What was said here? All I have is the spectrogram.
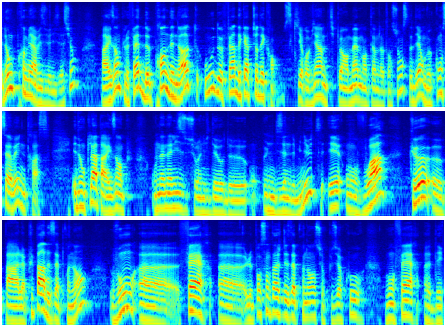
Et donc, première visualisation, par exemple, le fait de prendre des notes ou de faire des captures d'écran, ce qui revient un petit peu en même en termes d'attention, c'est-à-dire on veut conserver une trace. Et donc là, par exemple, on analyse sur une vidéo de une dizaine de minutes et on voit que euh, par la plupart des apprenants vont euh, faire, euh, le pourcentage des apprenants sur plusieurs cours vont faire des,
